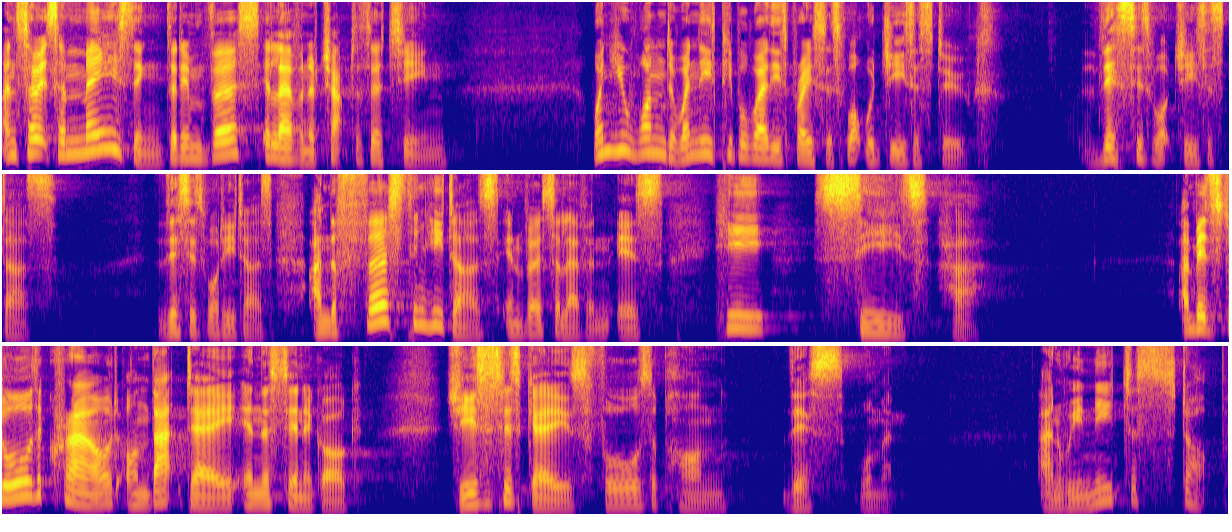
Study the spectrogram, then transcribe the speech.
And so it's amazing that in verse 11 of chapter 13, when you wonder, when these people wear these braces, what would Jesus do? This is what Jesus does. This is what he does. And the first thing he does in verse 11 is he sees her. Amidst all the crowd on that day in the synagogue, Jesus' gaze falls upon this woman. And we need to stop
